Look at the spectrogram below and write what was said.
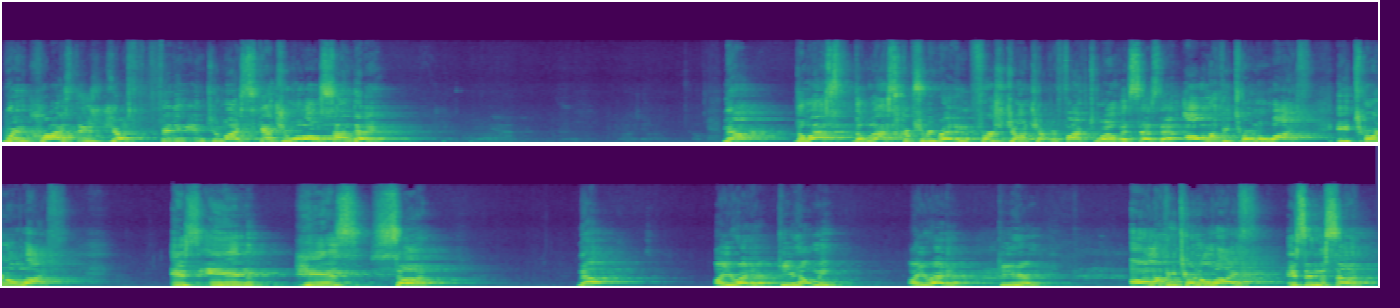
When Christ is just fitting into my schedule on Sunday. Now, the last, the last scripture we read in 1 John chapter 5, 12, it says that all of eternal life, eternal life, is in his son. Now, are you ready? Can you help me? Are you ready? Can you hear me? All of eternal life is in the son.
